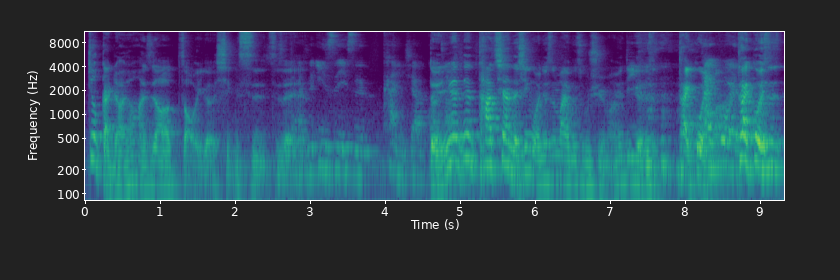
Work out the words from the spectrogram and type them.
就感觉好像还是要走一个形式之类的。还是意思意思看一下。对，因为那他现在的新闻就是卖不出去嘛，因为第一个就是 太贵嘛太贵，是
